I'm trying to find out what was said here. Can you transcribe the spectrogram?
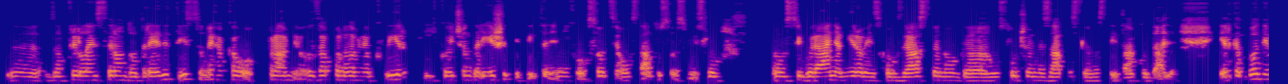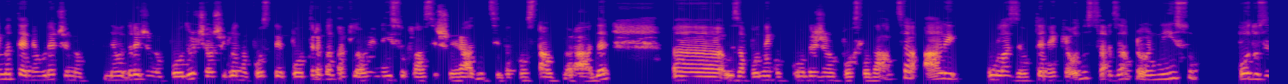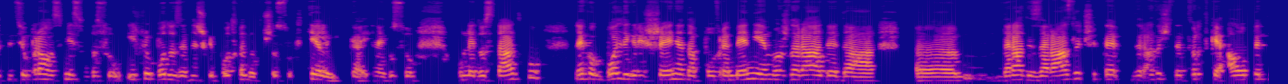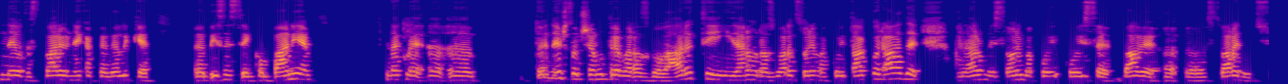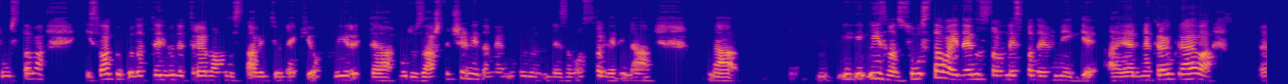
za freelancer onda odrediti isto nekakav pravni zakonodavni okvir i koji će onda riješiti pitanje njihovog socijalnog statusa u smislu osiguranja mirovinskog, zdravstvenog, e, u slučaju nezaposlenosti i tako dalje. Jer kad god imate neodređeno, neodređeno područje, očigledno postoji potreba, dakle oni nisu klasični radnici da konstantno rade uh, za nekog određenog poslodavca, ali ulaze u te neke odnose, a zapravo nisu poduzetnici u pravom smislu da su išli u poduzetnički pothvat zato što su htjeli ga, nego su u nedostatku nekog boljeg rješenja da povremenije možda rade, da, da rade za različite, za različite tvrtke, a opet ne da stvaraju nekakve velike biznise i kompanije. Dakle, To je nešto o čemu treba razgovarati i naravno razgovarati s onima koji tako rade, a naravno i s onima koji, koji se bave e, e, stvaranjem sustava i svakako da te ljude treba onda staviti u neki okvir da budu zaštićeni, da ne budu nezaostavljeni na, na izvan sustava i da jednostavno ne spadaju nigdje. A jer na kraju krajeva e,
